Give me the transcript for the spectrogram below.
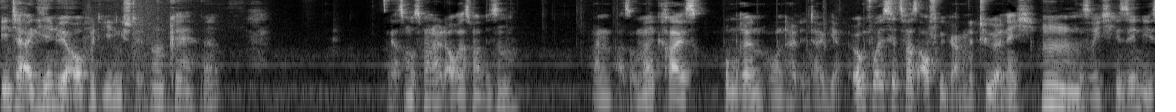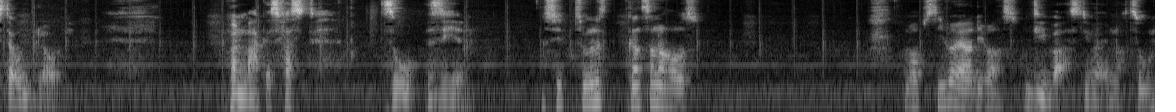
interagieren wir auch mit Gegenständen. Okay. Ne? Das muss man halt auch erstmal wissen. Man, also ne, Kreis, rumrennen und halt interagieren. Irgendwo ist jetzt was aufgegangen, eine Tür, nicht? Hm. Das ist richtig gesehen, die ist da unten, glaube ich. Man mag es fast so sehen. Das sieht zumindest ganz danach aus. Aber ob's die war, ja, die war's. Die war's, die war eben noch zu.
